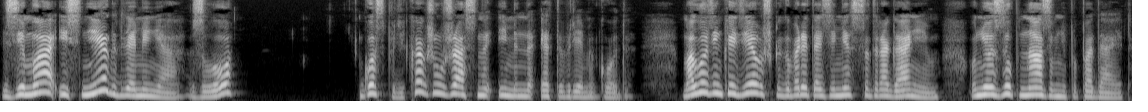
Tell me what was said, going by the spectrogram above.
Зима и снег для меня — зло». Господи, как же ужасно именно это время года! Молоденькая девушка говорит о зиме с содроганием, у нее зуб на зуб не попадает,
